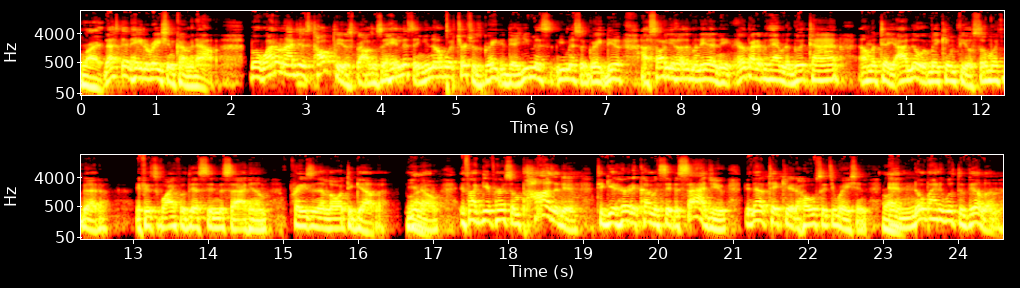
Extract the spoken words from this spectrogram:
Right. That's that hateration coming out. But why don't I just talk to your spouse and say, "Hey, listen, you know what? Church was great today. You miss, you miss a great deal. I saw your husband there, and everybody was having a good time. I'm gonna tell you, I know it would make him feel so much better if his wife was there sitting beside him, praising the Lord together." You Right. know, if I give her some positive to get her to come and sit beside you, then that'll take care of the whole situation. Right. And nobody was the villain,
